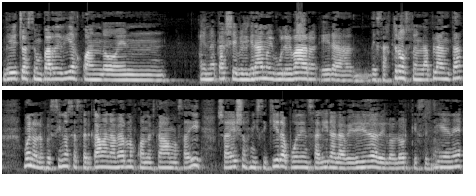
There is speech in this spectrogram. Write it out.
de hecho hace un par de días cuando en en la calle Belgrano y Boulevard era desastroso en la planta, bueno, los vecinos se acercaban a vernos cuando estábamos ahí, ya ellos ni siquiera pueden salir a la vereda del olor que se tiene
